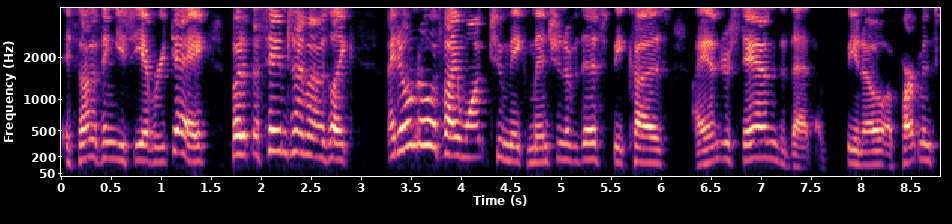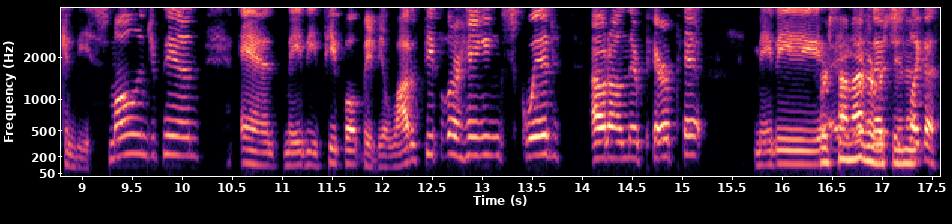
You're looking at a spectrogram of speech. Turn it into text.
it's not a thing you see every day, but at the same time, I was like, I don't know if I want to make mention of this because I understand that you know apartments can be small in Japan, and maybe people, maybe a lot of people are hanging squid out on their parapet. Maybe First time I've ever that's seen just it. like a.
